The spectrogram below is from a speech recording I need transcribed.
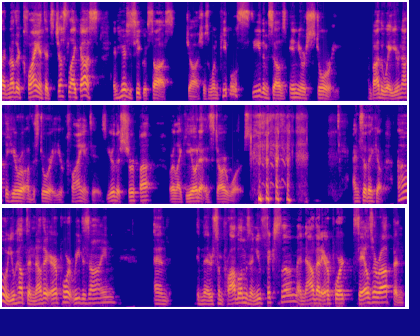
another client that's just like us. And here's the secret sauce, Josh, is when people see themselves in your story. And by the way, you're not the hero of the story, your client is. You're the Sherpa or like Yoda in Star Wars. and so they go, Oh, you helped another airport redesign? And and there's some problems and you fix them and now that airport sales are up and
